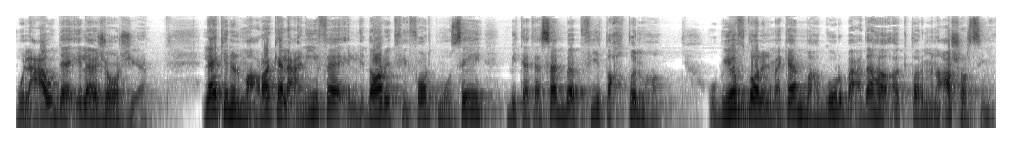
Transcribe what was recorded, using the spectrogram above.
والعودة إلى جورجيا. لكن المعركة العنيفة اللي دارت في فورت موسيه بتتسبب في تحطيمها وبيفضل المكان مهجور بعدها أكثر من عشر سنين.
